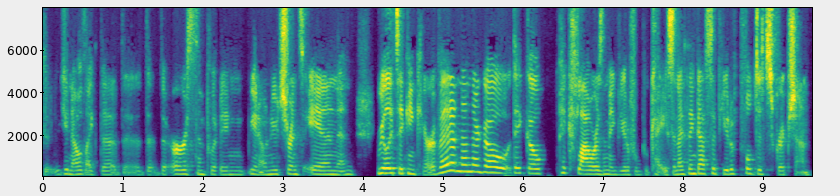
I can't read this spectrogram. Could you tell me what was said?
you know, like the, the the the earth and putting, you know, nutrients in and really taking care of it. And then they go they go pick flowers and make beautiful bouquets. And I think that's a beautiful description,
